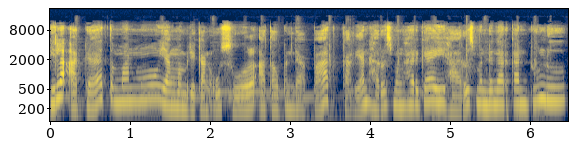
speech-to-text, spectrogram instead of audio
bila ada temanmu yang memberikan usul atau pendapat, kalian harus menghargai, harus mendengarkan dulu.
